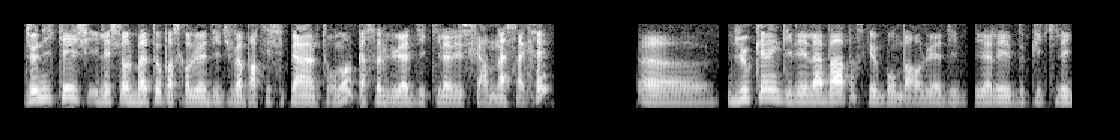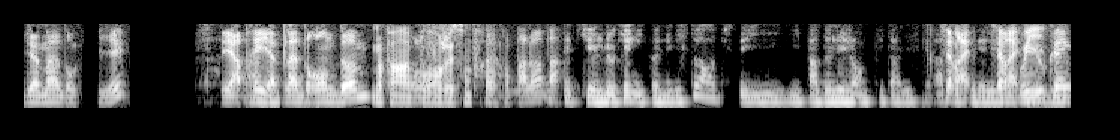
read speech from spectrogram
Johnny Cage, il est sur le bateau parce qu'on lui a dit tu vas participer à un tournoi. Personne lui a dit qu'il allait se faire massacrer. Euh, Liu Kang, il est là-bas parce que bon bah on lui a dit d'y aller depuis qu'il est gamin, donc il y est. Et après, Ah, il y a bah. plein de randoms. Enfin, On- pour venger son On frère. t'en parlera pas. Peut-être que Liu Kang, il connaît l'histoire, hein, puisqu'il il parle de légende plus tard. Ah, C'est vrai, c'est vrai. Oui, Liu Kang,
